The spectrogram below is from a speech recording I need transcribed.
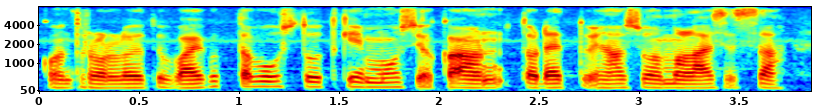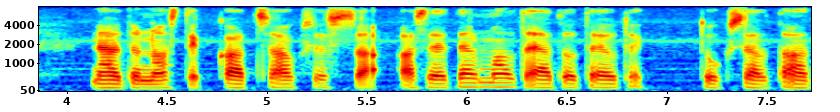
kontrolloitu vaikuttavuustutkimus, joka on todettu ihan suomalaisessa näytönastekatsauksessa asetelmalta ja toteutukseltaan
